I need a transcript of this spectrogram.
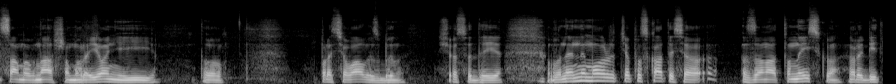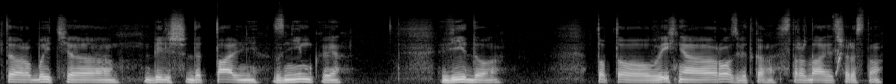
саме в нашому районі, і то працювали, збили. Що це дає? Вони не можуть опускатися занадто низько, робити е, більш детальні знімки, відео. Тобто їхня розвідка страждає через то.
